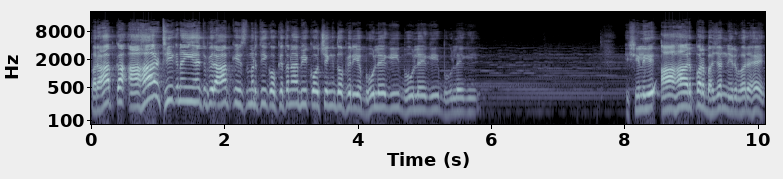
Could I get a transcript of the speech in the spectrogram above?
पर आपका आहार ठीक नहीं है तो फिर आपकी स्मृति को कितना भी कोचिंग दो, फिर ये भूलेगी भूलेगी भूलेगी। इसीलिए आहार पर भजन निर्भर है,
